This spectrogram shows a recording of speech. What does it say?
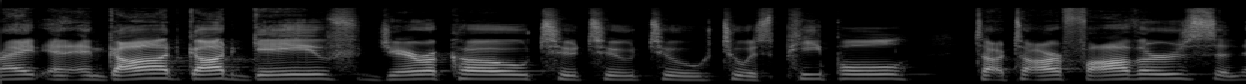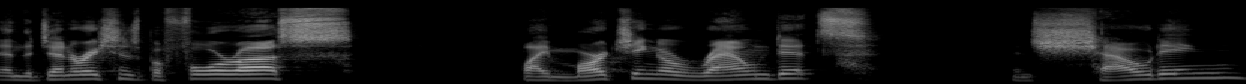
right? And, and God, God gave Jericho to, to, to, to his people, to, to our fathers and, and the generations before us by marching around it and shouting.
